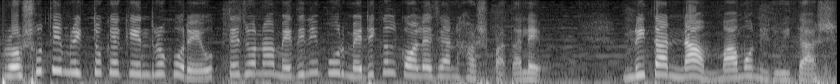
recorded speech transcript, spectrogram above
প্রসূতি মৃত্যুকে কেন্দ্র করে উত্তেজনা মেদিনীপুর মেডিকেল কলেজ অ্যান্ড হাসপাতালে। মৃতার নাম মামনি রুই দাস।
